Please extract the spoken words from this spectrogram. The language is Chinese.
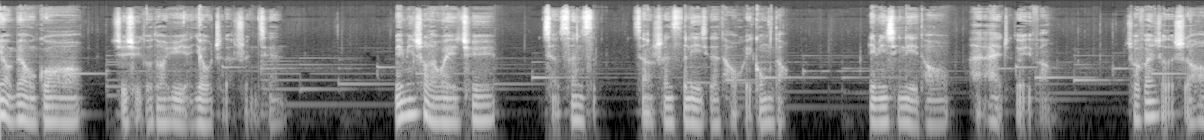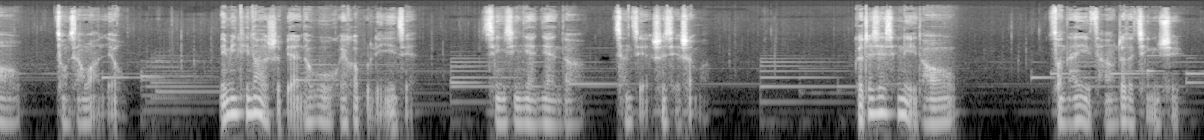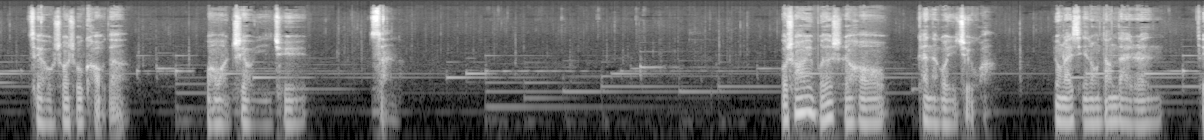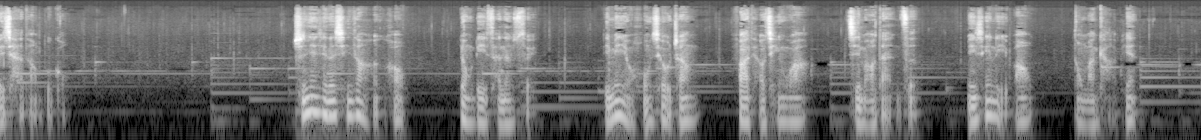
你有没有过许许多多欲言又止的瞬间？明明受了委屈，想生死，想声嘶力竭的讨回公道；明明心里头还爱着对方，说分手的时候总想挽留；明明听到的是别人的误会和不理解，心心念念的想解释些什么。可这些心里头所难以藏着的情绪。最后说出口的，往往只有一句“算了”。我刷微博的时候看到过一句话，用来形容当代人最恰当不过。十年前的心脏很厚，用力才能碎，里面有红袖章、发条青蛙、鸡毛掸子、明星礼包、动漫卡片。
